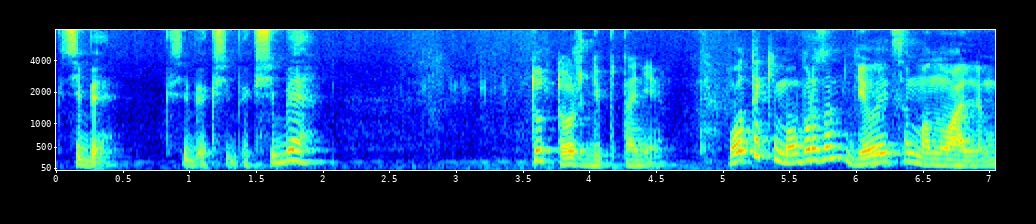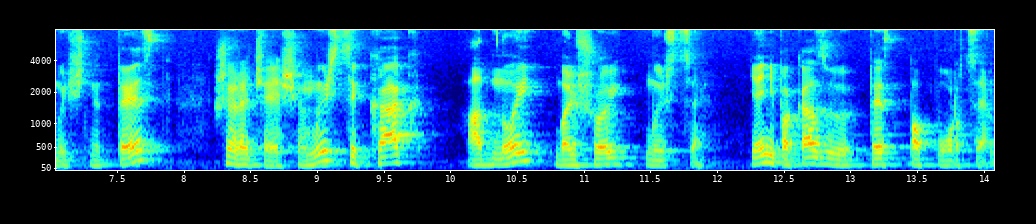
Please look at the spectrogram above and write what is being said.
К себе, к себе, к себе, к себе. Тут тоже гипотония. Вот таким образом делается мануальный мышечный тест широчайшей мышцы как одной большой мышцы. Я не показываю тест по порциям.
